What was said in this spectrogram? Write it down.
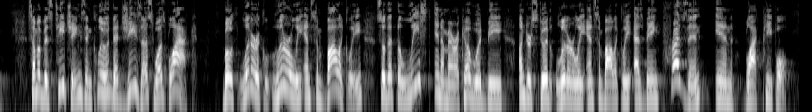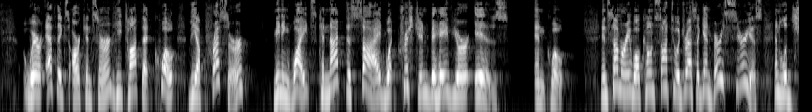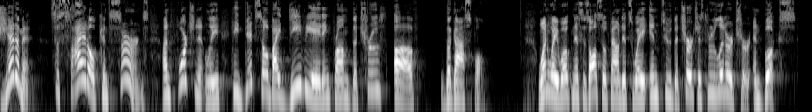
Some of his teachings include that Jesus was black both literally and symbolically, so that the least in America would be understood literally and symbolically as being present in black people where ethics are concerned, he taught that, quote, the oppressor, meaning whites, cannot decide what Christian behavior is, end quote. In summary, while Cone sought to address, again, very serious and legitimate societal concerns, unfortunately, he did so by deviating from the truth of the gospel. One way wokeness has also found its way into the church is through literature and books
